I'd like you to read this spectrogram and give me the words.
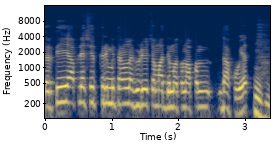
तर ती आपल्या शेतकरी मित्रांना व्हिडिओच्या माध्यमातून आपण दाखवूयात. हम्म.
